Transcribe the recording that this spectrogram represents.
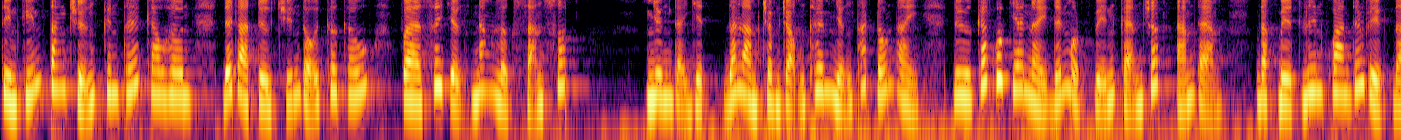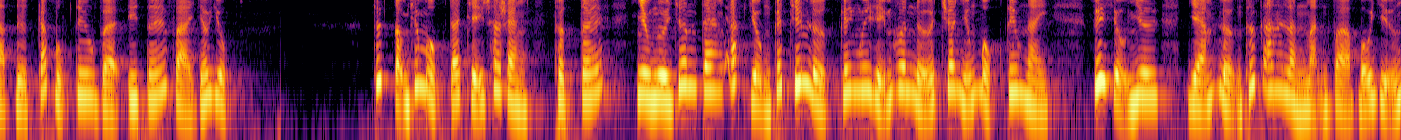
tìm kiếm tăng trưởng kinh tế cao hơn để đạt được chuyển đổi cơ cấu và xây dựng năng lực sản xuất. Nhưng đại dịch đã làm trầm trọng thêm những thách đố này, đưa các quốc gia này đến một viễn cảnh rất ảm đạm, đặc biệt liên quan đến việc đạt được các mục tiêu về y tế và giáo dục. Đức Tổng giám mục đã chỉ ra rằng, thực tế, nhiều người dân đang áp dụng các chiến lược gây nguy hiểm hơn nữa cho những mục tiêu này, ví dụ như giảm lượng thức ăn lành mạnh và bổ dưỡng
